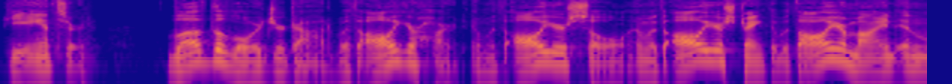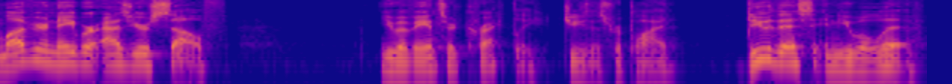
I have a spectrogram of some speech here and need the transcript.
He answered, Love the Lord your God with all your heart and with all your soul and with all your strength and with all your mind, and love your neighbor as yourself. You have answered correctly, Jesus replied. Do this and you will live.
